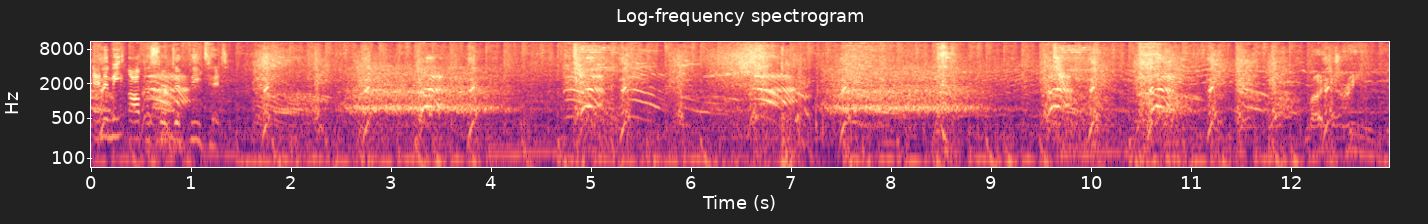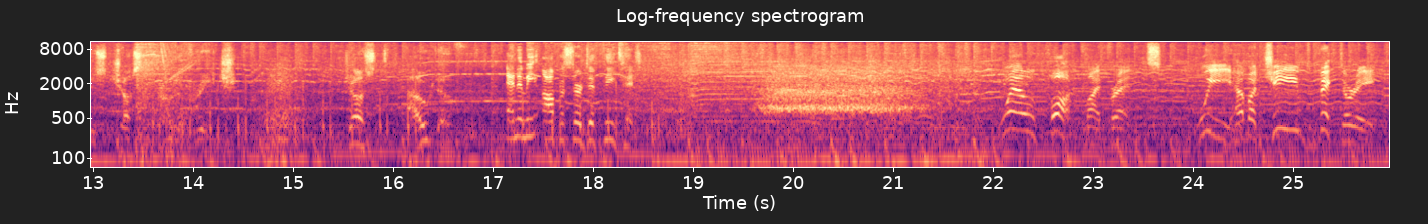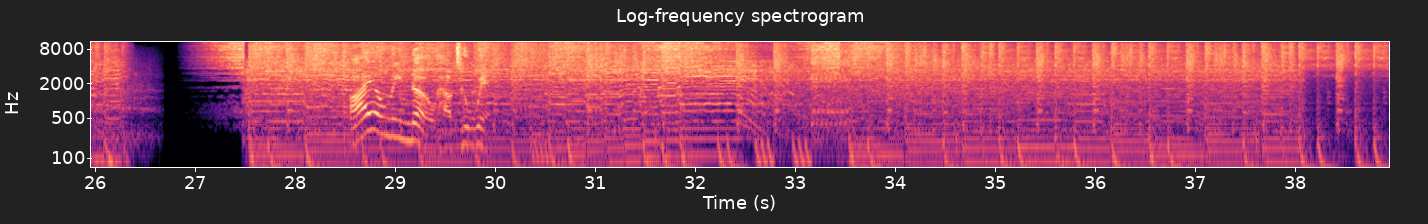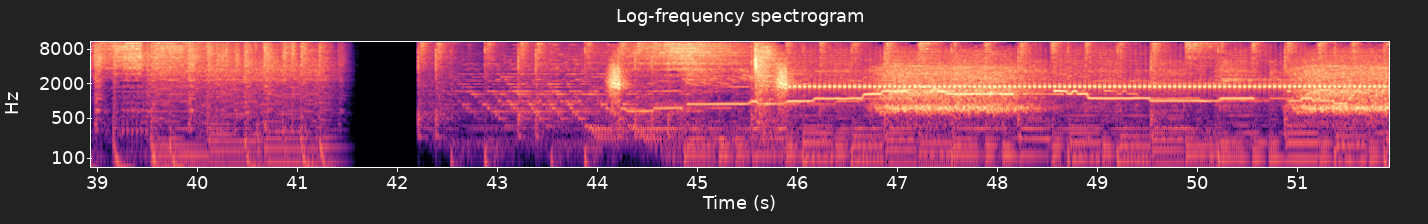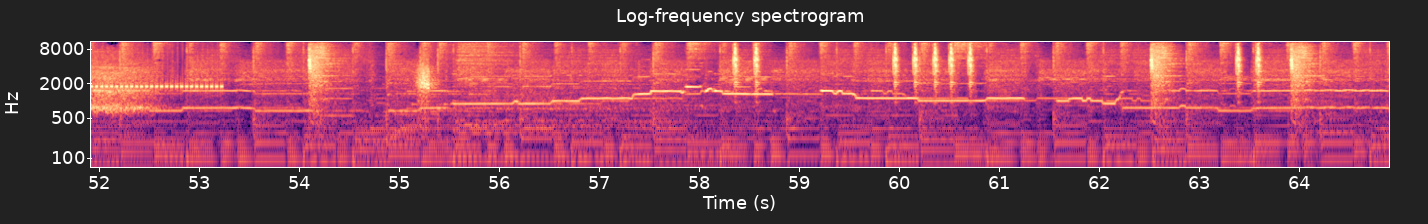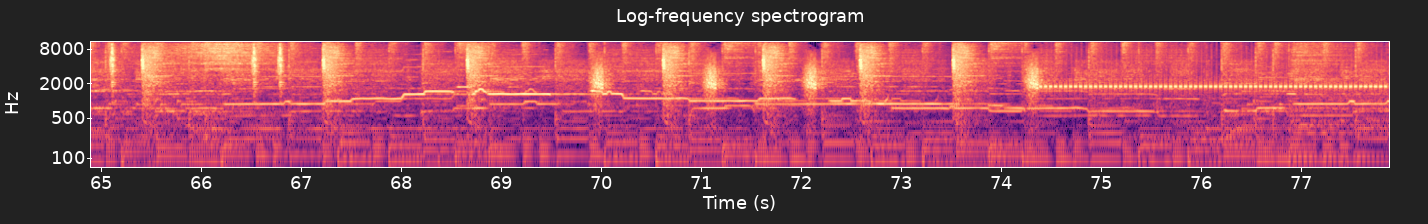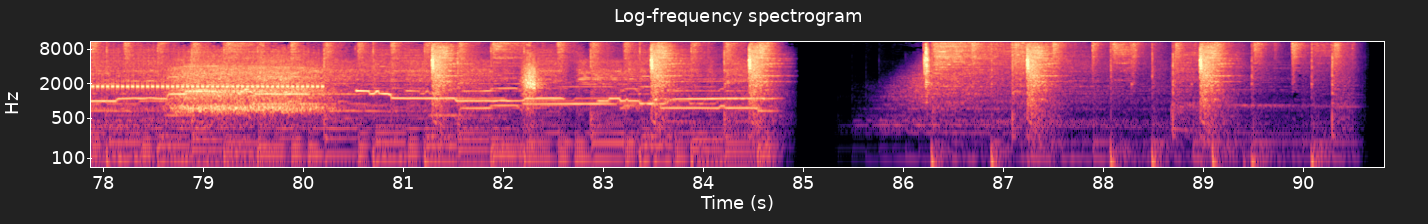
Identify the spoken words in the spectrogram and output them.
Enemy officer defeated. Just out of reach. Just out of. Enemy officer defeated. Well fought, my friends. We have achieved victory. I only know how to win.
